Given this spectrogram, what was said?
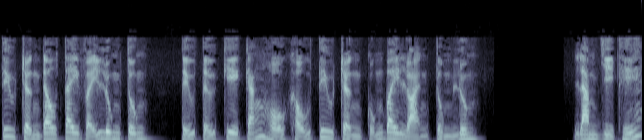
Tiêu trần đau tay vẫy lung tung, tiểu tử kia cắn hổ khẩu tiêu trần cũng bay loạn tùng lung. Làm gì thế?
